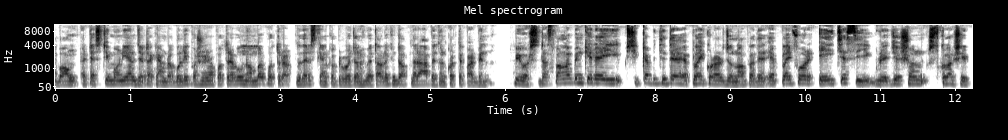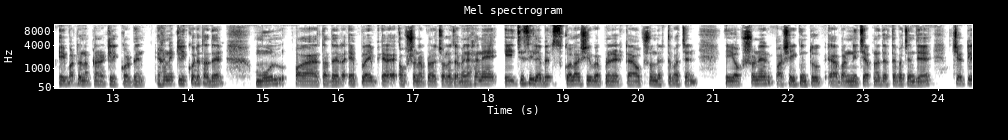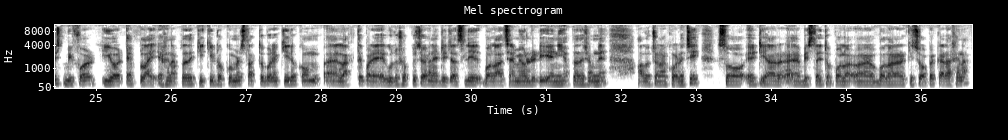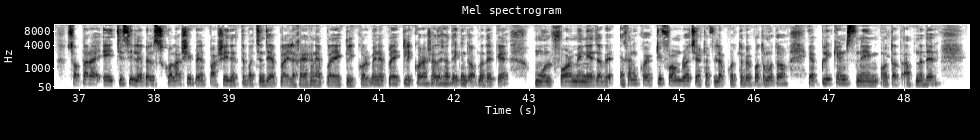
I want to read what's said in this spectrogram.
এবং টেস্টিমোনিয়াল যেটাকে আমরা বলি প্রশংসাপত্র এবং নম্বরপত্র আপনাদের স্ক্যান কপির প্রয়োজন হবে, তাহলে কিন্তু আপনারা আবেদন করতে পারবেন। ভিউয়ার্স ডাচ বাংলা ব্যাংকের এই শিক্ষাবৃত্তিতে অ্যাপ্লাই করার জন্য আপনাদের apply for HSC graduation scholarship এই বাটন আপনারা ক্লিক করবেন। এখানে ক্লিক করে তাদের মূল তাদের অ্যাপ্লাই অপশন আপনারা চলে যাবেন। এখানে এইচএসসি লেভেল স্কলারশিপ আপনারা একটা অপশন দেখতে পাচ্ছেন। এই অপশনের পাশেই কিন্তু আবার নিচে আপনারা দেখতে পাচ্ছেন যে চেকলিস্ট বিফোর ইয়োর অ্যাপ্লাই এখানে আপনাদের কি কি ডকুমেন্টস লাগতে পারে কি রকম আহ, লাগতে পারে এগুলো সবকিছু এখানে ডিটেলসলি বলা আছে। আমি অলরেডি এ নিয়ে আপনাদের সামনে আলোচনা করেছি। সো এটি আর বিস্তারিত বলার আর কিছু অপেক্ষা রাখে না। সো আপনারা এইচএসসি লেভেল স্কলারশিপের পাশেই দেখতে পাচ্ছেন যে অ্যাপ্লাই লেখা, এখানে অ্যাপ্লাই ক্লিক করবেন। অ্যাপ্লাই ক্লিক করার সাথে সাথে কিন্তু আপনাদেরকে মূল ফর্মে নিয়ে যাবে। এখানে কয়েকটি ফর্ম রয়েছে, একটা ফিল করতে হবে। প্রথমত অ্যাপ্লিকেন্টস নেম অর্থাৎ আপনাদের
